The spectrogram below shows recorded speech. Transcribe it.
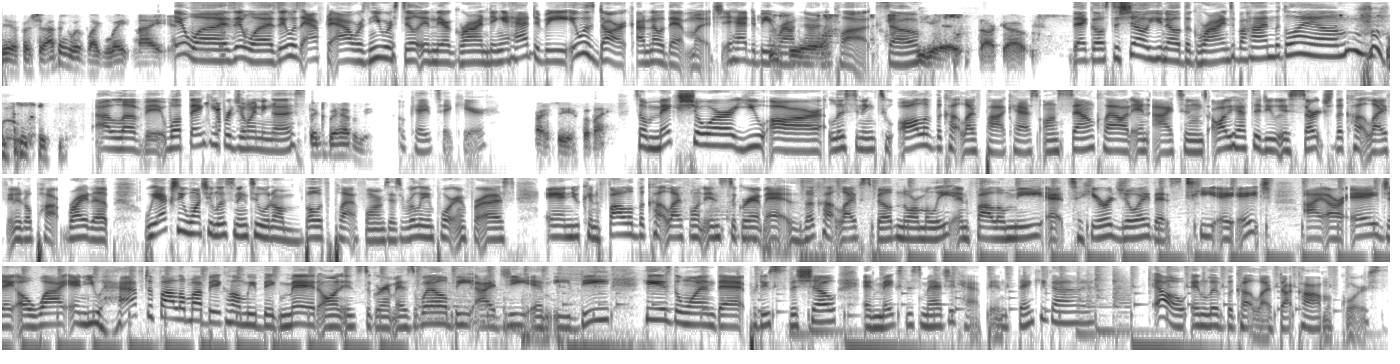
Yeah, for sure. I think it was like late night. It was. It was. It was after hours, and you were still in there grinding. It had to be. It was dark. I know that much. It had to be around yeah. nine o'clock. So yeah, it's dark out. That goes to show, you know, the grind behind the glam. I love it. Well, thank you for joining us. Thanks for having me. Okay, take care. All right, see you. Bye bye. So make sure you are listening to all of the Cut Life podcasts on SoundCloud and iTunes. All you have to do is search the Cut Life and it'll pop right up. We actually want you listening to it on both platforms. That's really important for us. And you can follow the Cut Life on Instagram at the Cut Life spelled normally and follow me at Tahira Joy. That's T A H I R A J O Y. And you have to follow my big homie Big Med on Instagram as well, B I G M E D. He is the one that produces the show and makes this magic happen. Thank you guys. Oh, and livethecutlife.com, of course.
